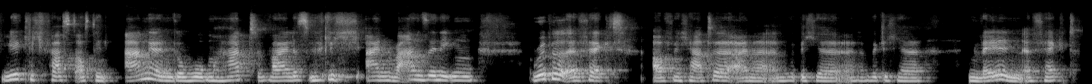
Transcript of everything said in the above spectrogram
wirklich fast aus den Angeln gehoben hat, weil es wirklich einen wahnsinnigen Ripple-Effekt auf mich hatte, eine, eine wirkliche, eine wirkliche Welleneffekt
